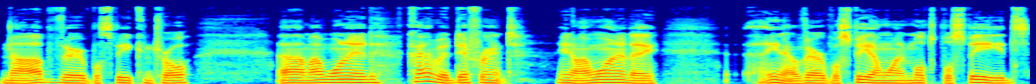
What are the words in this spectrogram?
knob, variable speed control. Um, I wanted kind of a different, you know, I wanted a you know, variable speed. I wanted multiple speeds,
